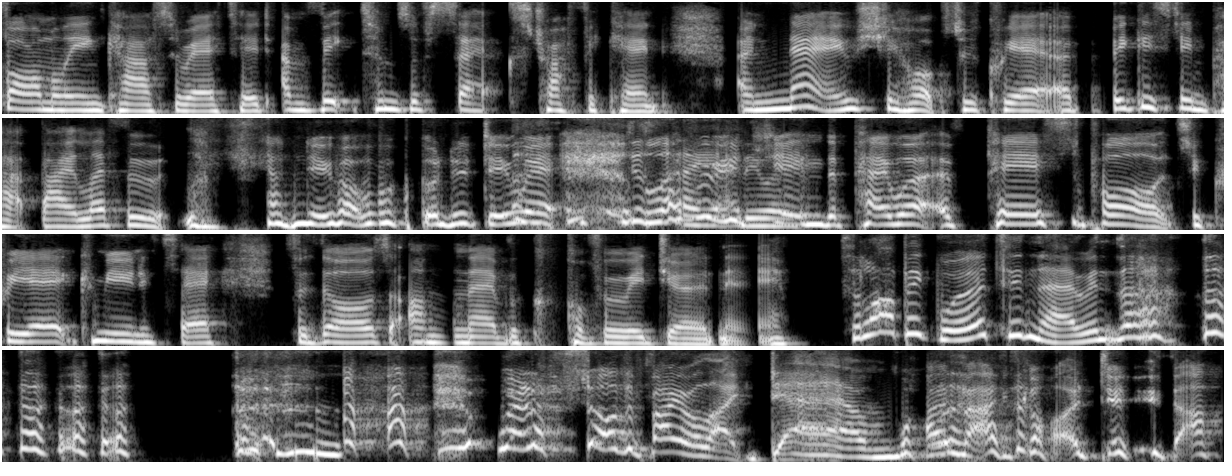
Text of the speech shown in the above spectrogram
formerly incarcerated, and victims of sex trafficking. And now now she hopes to create a biggest impact by lever. I knew I was going to do it. leveraging it anyway. the power of peer support to create community for those on their recovery journey. There's a lot of big words in there, isn't there? when I saw the bio, like, damn, why have I got to do that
